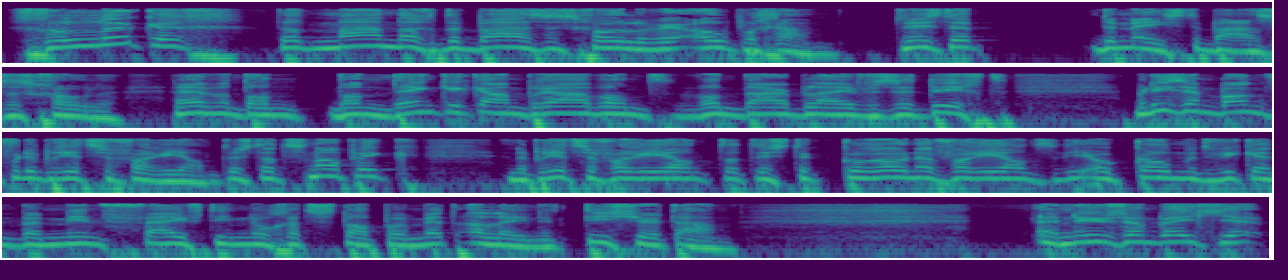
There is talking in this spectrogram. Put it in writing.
gelukkig dat maandag de basisscholen weer open gaan. Tenminste, de meeste basisscholen. Want dan, dan denk ik aan Brabant, want daar blijven ze dicht. Maar die zijn bang voor de Britse variant. Dus dat snap ik. En de Britse variant, dat is de coronavariant... die ook komend weekend bij min 15 nog gaat stappen... met alleen een t-shirt aan. En nu zo'n beetje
